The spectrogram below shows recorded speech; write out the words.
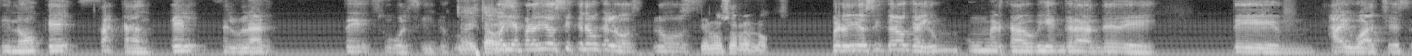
sino que sacan el celular de su bolsillo. Oye, pero yo sí creo que los, los, Yo no uso reloj. pero yo sí creo que hay un, un mercado bien grande de, de mm, iWatches,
